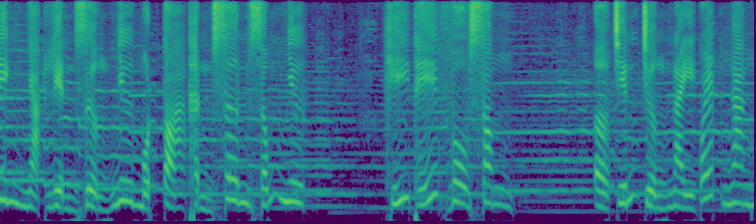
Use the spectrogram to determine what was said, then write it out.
Đinh nhạc liền dường như một tòa thần sơn giống như. Khí thế vô song. Ở chiến trường này quét ngang.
